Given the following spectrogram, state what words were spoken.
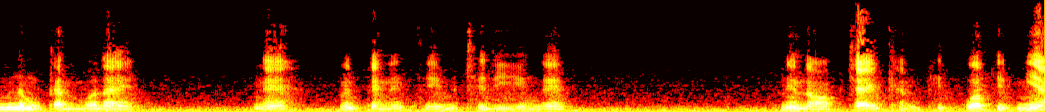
มันน้ำกันบ่ไรเนี่ย มันเป็นอย่างนี้มันจะดีอย่างไรนี่นอกใจกันผิดหัวผิดเมีย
